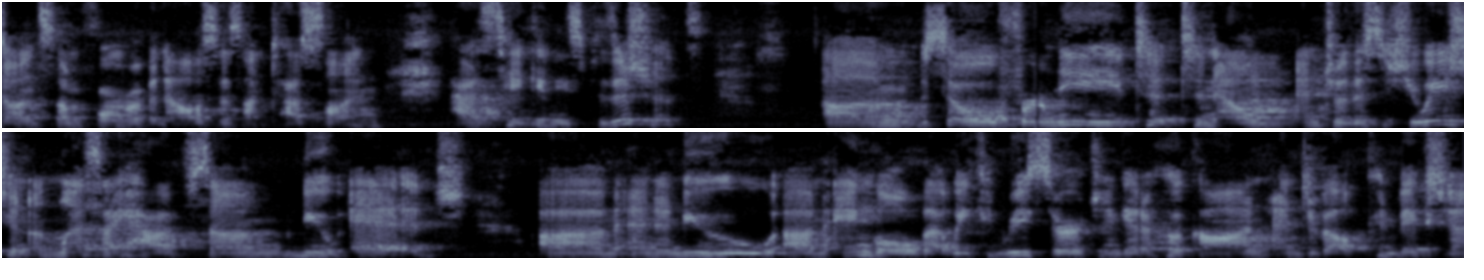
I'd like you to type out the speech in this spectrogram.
done some form of analysis on Tesla and has taken these positions. Um, so for me to, to now enter the situation, unless I have some new edge um, and a new um, angle that we can research and get a hook on and develop conviction,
